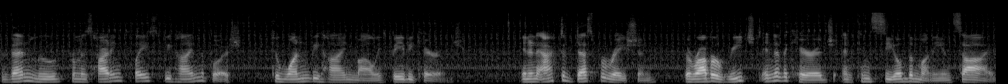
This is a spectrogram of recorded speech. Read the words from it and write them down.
then moved from his hiding place behind the bush to one behind Molly's baby carriage. In an act of desperation, the robber reached into the carriage and concealed the money inside.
